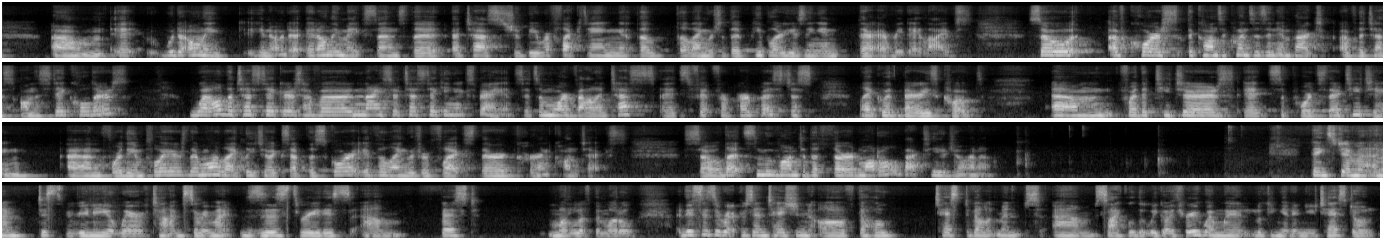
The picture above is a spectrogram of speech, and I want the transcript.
um, it would only, you know, it only makes sense that a test should be reflecting the, the language that people are using in their everyday lives. So, of course, the consequences and impact of the test on the stakeholders. Well, the test takers have a nicer test taking experience. It's a more valid test. It's fit for purpose, just like with Barry's quote. Um, for the teachers, it supports their teaching. And for the employers, they're more likely to accept the score if the language reflects their current context. So let's move on to the third model. Back to you, Joanna. Thanks, Gemma. And I'm just really aware of time, so we might zizz through this um, first model of the model. This is a representation of the whole test development um, cycle that we go through when we're looking at a new test or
